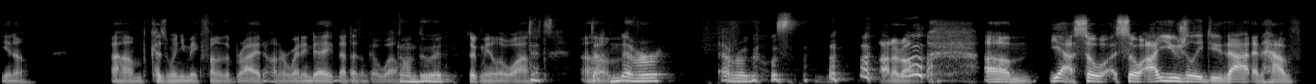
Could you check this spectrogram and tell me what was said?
you know, because when you make fun of the bride on her wedding day, that doesn't go well. Don't do it. Took me a little while. That's that Um, never ever goes. not at all. Um, yeah, so so I usually do that and have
